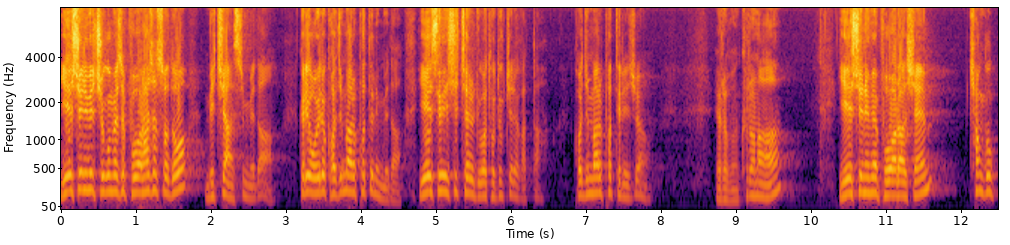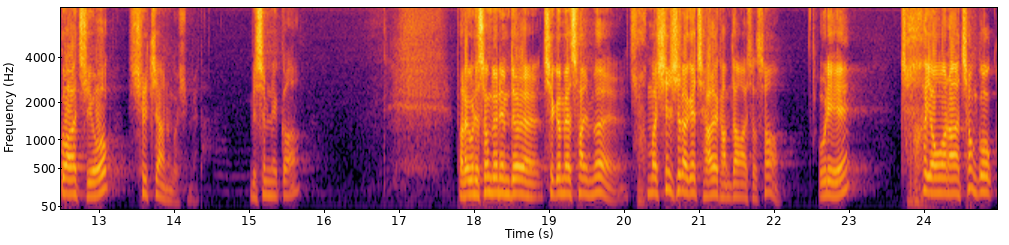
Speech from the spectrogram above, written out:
예수님이 죽음에서 부활하셨어도 믿지 않습니다. 그리고 오히려 거짓말을 퍼뜨립니다. 예수의 시체를 누가 도둑질해 갔다. 거짓말을 퍼뜨리죠. 여러분, 그러나 예수님의 부활하심, 천국과 지옥 실제하는 것입니다. 믿습니까? 바로 우리 성도님들 지금의 삶을 정말 신실하게 잘 감당하셔서 우리 저 영원한 천국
